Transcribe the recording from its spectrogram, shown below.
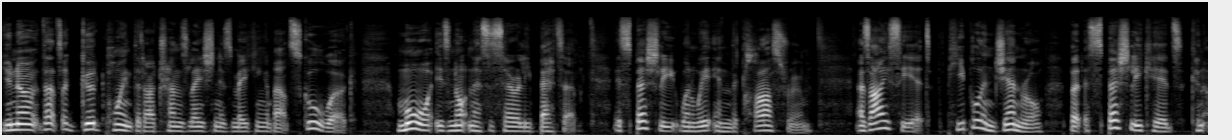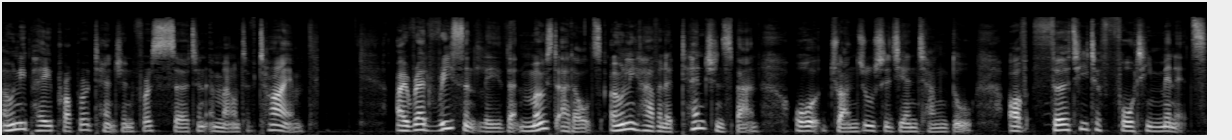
You know, that's a good point that our translation is making about schoolwork. More is not necessarily better, especially when we're in the classroom. As I see it, people in general, but especially kids, can only pay proper attention for a certain amount of time. I read recently that most adults only have an attention span, or 专注时间长度, of 30 to 40 minutes,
